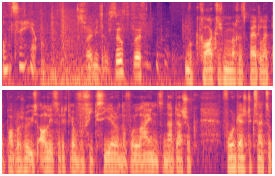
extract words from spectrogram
Und sehr. Ich freue mich drauf. Super. Wo klar war, wir machen ein Battle, hat der Pablo schon uns alle so richtig auf fixieren und auf Lines. Und er hat schon vorgestern gesagt, so,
